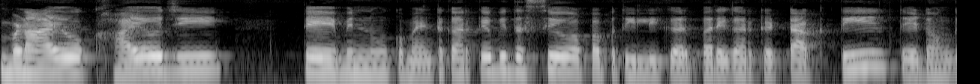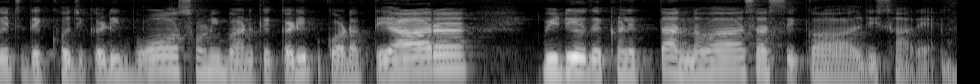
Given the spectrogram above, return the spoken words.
ਬਣਾਇਓ, ਖਾਇਓ ਜੀ। ਤੇ ਮੈਨੂੰ ਕਮੈਂਟ ਕਰਕੇ ਵੀ ਦੱਸਿਓ, ਆਪਾਂ ਪਤੀਲੀ ਕਰ, ਪਰੇ ਕਰਕੇ ਢੱਕਤੀ ਤੇ ਡੋਂਗੇ 'ਚ ਦੇਖੋ ਜੀ ਕੜੀ ਬਹੁਤ ਸੋਹਣੀ ਬਣ ਕੇ ਕੜੀ ਪਕੌੜਾ ਤਿਆਰ ਵੀਡੀਓ ਦੇਖਣ ਲਈ ਧੰਨਵਾਦ, ਸਤਿ ਸ਼੍ਰੀ ਅਕਾਲ ਜੀ ਸਾਰਿਆਂ ਨੂੰ।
